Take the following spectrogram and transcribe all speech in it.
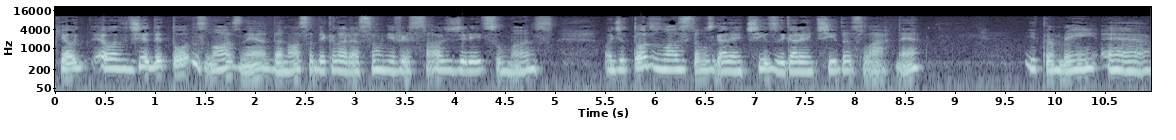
que é o, é o dia de todos nós, né? Da nossa Declaração Universal de Direitos Humanos, onde todos nós estamos garantidos e garantidas lá, né? E também é,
